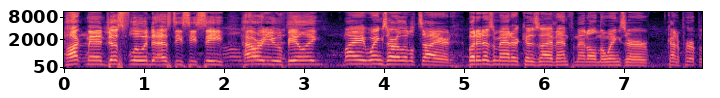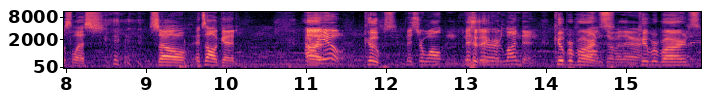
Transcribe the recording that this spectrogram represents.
Hawkman just flew into SDCC. How are you feeling? My wings are a little tired, but it doesn't matter because I have nth metal and the wings are kind of purposeless. so it's all good. How are Uh, you? Coops. Mr. Walton. Mr. London. Cooper Barnes. Walton's over there. Cooper Barnes.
